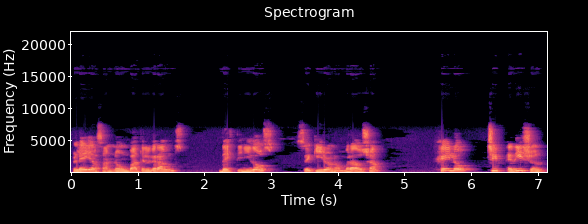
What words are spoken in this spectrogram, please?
Players Unknown Battlegrounds, Destiny 2, Sekiro, nombrado ya, Halo Chief Edition,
